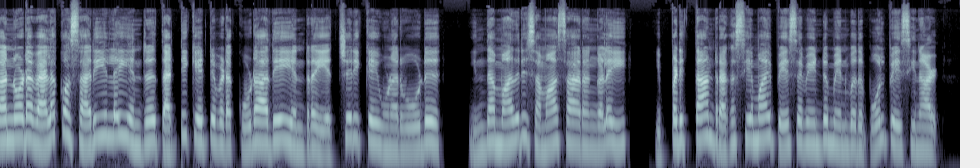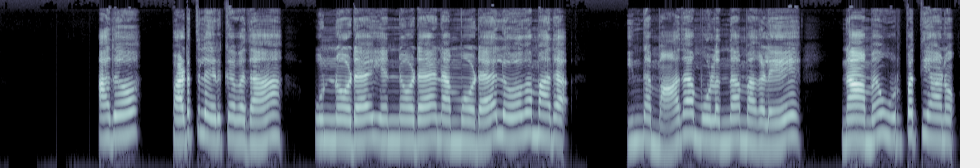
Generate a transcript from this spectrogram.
தன்னோட விளக்கம் சரியில்லை என்று தட்டி கேட்டுவிடக் கூடாதே என்ற எச்சரிக்கை உணர்வோடு இந்த மாதிரி சமாசாரங்களை இப்படித்தான் ரகசியமாய் பேச வேண்டும் என்பது போல் பேசினாள். அதோ படத்துல இருக்கவதான் உன்னோட என்னோட நம்மோட லோகமாதா இந்த மாதா மூலம்தான் மகளே நாம உற்பத்தியானோம்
